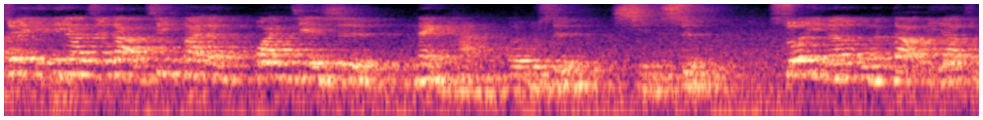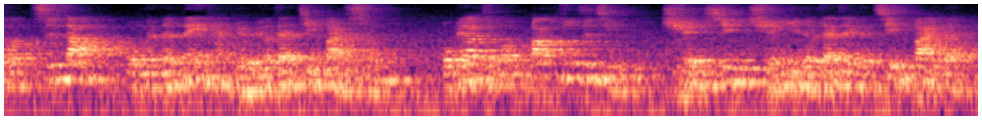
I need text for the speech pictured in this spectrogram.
所以一定要知道，敬拜的关键是内涵，而不是形式。所以呢，我们到底要怎么知道我们的内涵有没有在敬拜神？我们要怎么帮助自己全心全意的在这个敬拜的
